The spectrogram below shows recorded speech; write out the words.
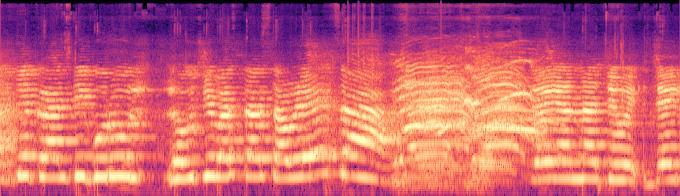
आद्य क्रांती गुरु लहुजी वस्ताद सवळेचा. जय अण्णा जय जय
